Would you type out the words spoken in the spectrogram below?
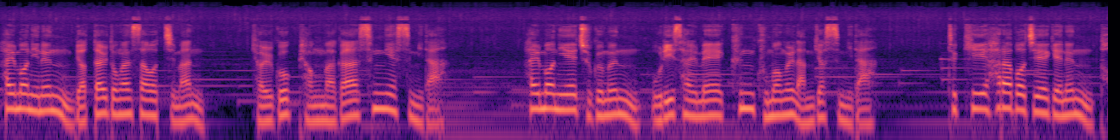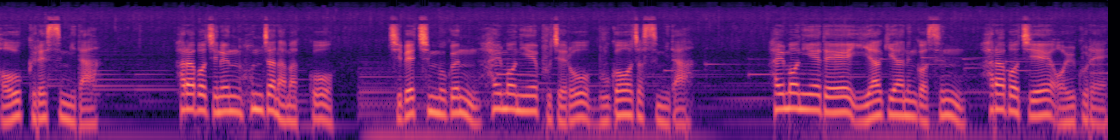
할머니는 몇 달 동안 싸웠지만 결국 병마가 승리했습니다. 할머니의 죽음은 우리 삶에 큰 구멍을 남겼습니다. 특히 할아버지에게는 더욱 그랬습니다. 할아버지는 혼자 남았고 집의 침묵은 할머니의 부재로 무거워졌습니다. 할머니에 대해 이야기하는 것은 할아버지의 얼굴에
